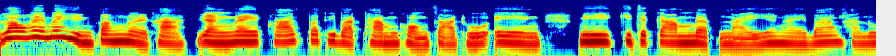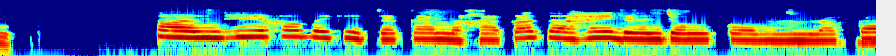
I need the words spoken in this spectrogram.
เล่าให้แม่หญิงฟังหน่อยค่ะ อย่างในคลาสปฏิบัติธรรมของสาธุเอง มีกิจกรรมแบบไหนยังไงบ้างคะลูก ตอนที่เข้าไปกิจกรรมอะค่ะก็จะให้เดินจงกรมแล้วก็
